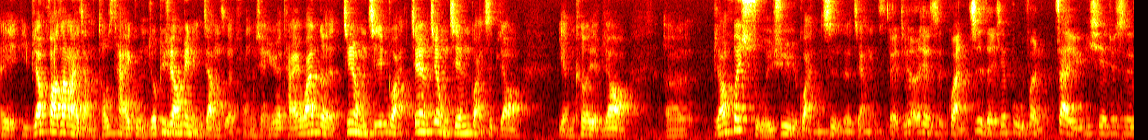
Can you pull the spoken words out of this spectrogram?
诶，以比较夸张来讲，投资台股，你就必须要面临这样子的风险，因为台湾的金融监管、金融金融监管是比较严苛，也比较呃。比较会属于去管制的这样子，对，就是而且是管制的一些部分，在于一些就是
